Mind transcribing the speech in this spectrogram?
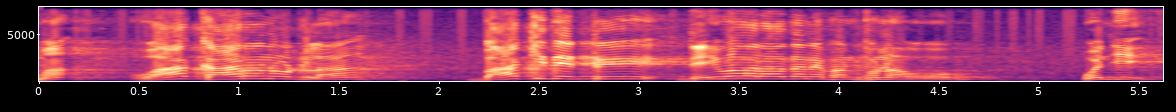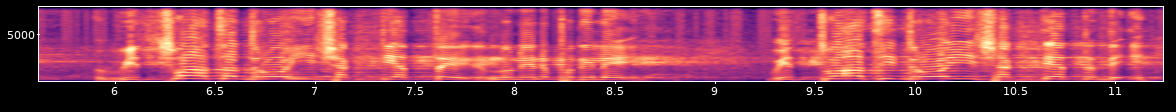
ಮಾ, ವಾ ಕಾರಣೋಡ್ಲ ಬಾಕಿದೆಟ್ಟು ದೈವಾರಾಧನೆ ಪನ್ಪು ನಾವು. ಒಂಜಿ ವಿಶ್ವಾಸ ದ್ರೋಹಿ ಶಕ್ತಿ ಅತ್ತು ಇನ್ನು ನೆನಪುದಿಲೆ. ವಿಶ್ವಾಸಿ ದ್ರೋಹಿ ಶಕ್ತಿ ಅತ್ತು ದೇ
